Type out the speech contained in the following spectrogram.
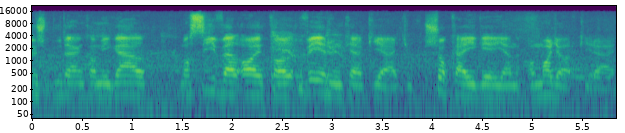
ős Budánk, amíg áll, ma szívvel, ajkal, vérünkkel kiáltjuk, sokáig éljen a magyar király.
